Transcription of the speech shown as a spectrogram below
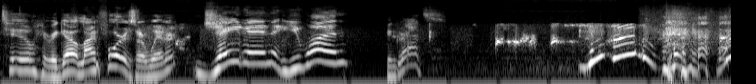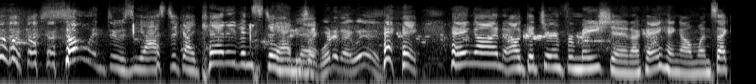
too. Here we go. Line four is our winner. Jaden, you won. Congrats. so enthusiastic, I can't even stand He's it. like, "What did I win?" Hey, hang on. I'll get your information. Okay, hang on one sec.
